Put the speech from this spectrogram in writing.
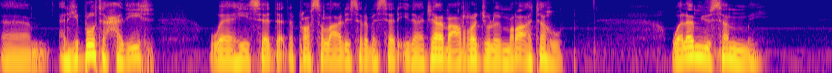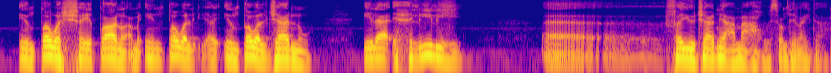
um, and he brought a hadith where he said that the Prophet ﷺ said إذا جامع الرجل امرأته ولم يسمي انطوى الشيطان أم انطوى انطوى الجان إلى إحليله فيجامع معه something like that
